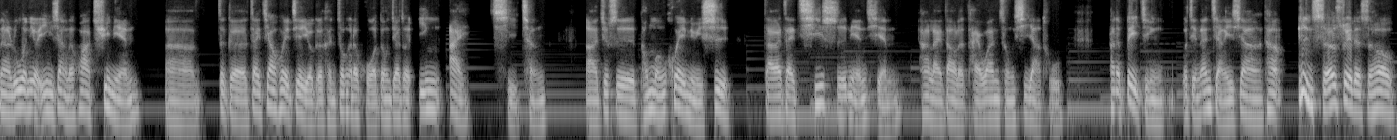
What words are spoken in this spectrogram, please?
那如果你有印象的话，去年，呃，这个在教会界有个很重要的活动，叫做因爱启程，啊，就是彭蒙惠女士，大概在七十年前，她来到了台湾，从西雅图。她的背景我简单讲一下，她 十二岁的时候，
